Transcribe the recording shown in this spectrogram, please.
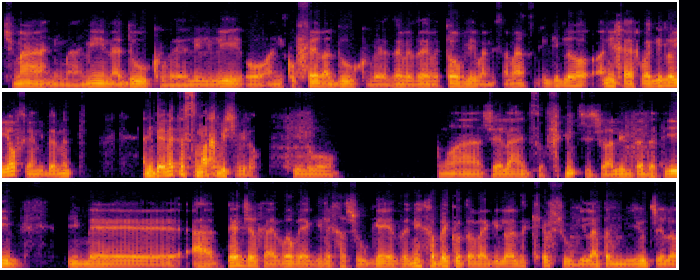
תשמע, אני מאמין אדוק ולי לי לי, או אני כופר אדוק וזה וזה, וטוב לי ואני שמח, אני אגיד לו, אני אחייך ואגיד לו, יופי, אני באמת, אני באמת אשמח בשבילו. כאילו, כמו השאלה האינסופית ששואלים את הדתיים, אם uh, הבן שלך יבוא ויגיד לך שהוא גיי, אז אני אחבק אותו ואגיד לו איזה כיף שהוא גילה את המיניות שלו,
